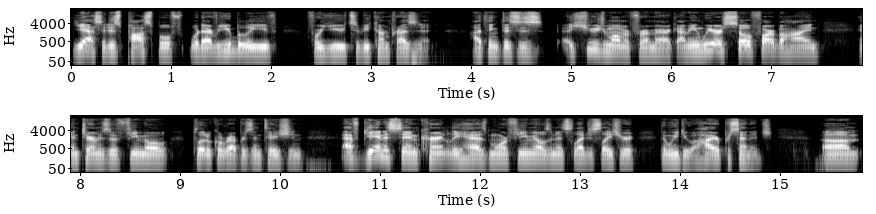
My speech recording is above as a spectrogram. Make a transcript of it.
yes, it is possible, whatever you believe, for you to become president. I think this is a huge moment for America. I mean, we are so far behind in terms of female political representation. Afghanistan currently has more females in its legislature than we do, a higher percentage. Um,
